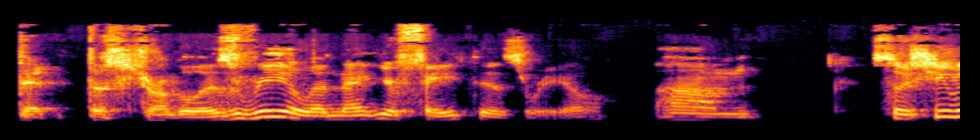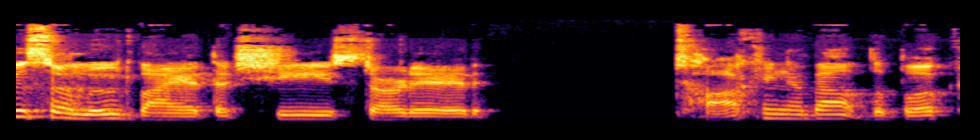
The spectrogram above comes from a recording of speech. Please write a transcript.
that the struggle is real and that your faith is real. Um, so she was so moved by it that she started talking about the book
